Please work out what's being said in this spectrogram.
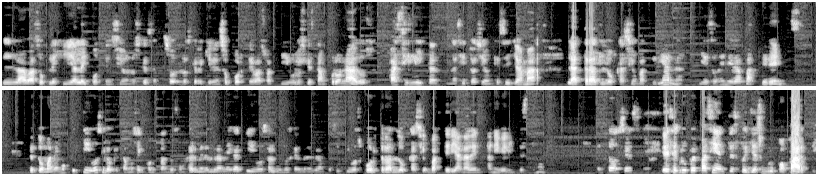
la vasoplejía, la hipotensión, los que son los que requieren soporte vasoactivo, los que están pronados, facilitan una situación que se llama la traslocación bacteriana y eso genera bacteremias. Se toman hemocultivos y lo que estamos encontrando son gérmenes gram negativos, algunos gérmenes gram positivos por traslocación bacteriana a nivel intestinal. Entonces, ese grupo de pacientes pues ya es un grupo aparte.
